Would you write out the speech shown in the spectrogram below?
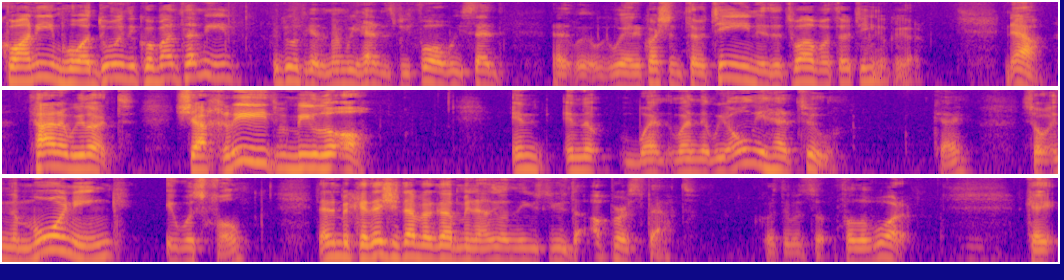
Kohanim who are doing the Korban Tamid could do it together. Remember, we had this before. We said that we- we had a question 13. Is it 12 or 13? Okay, good. Now, Tana, we learned. Shachrit Milu'o in in the when when the, we only had two, okay. So in the morning it was full. Then Bekadesh only used to use the upper spout because it was full of water. Okay,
